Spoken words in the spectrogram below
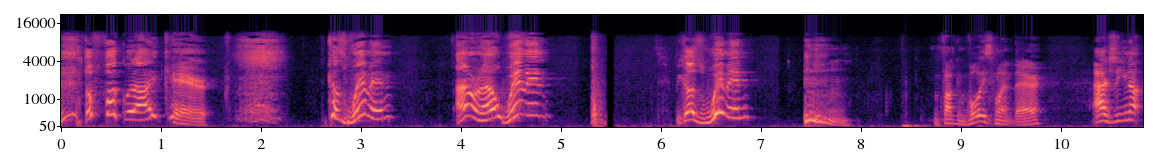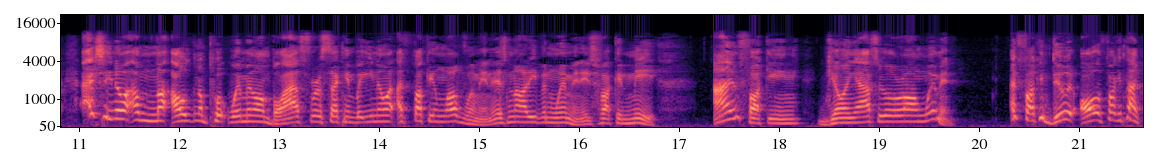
The fuck would I care? Because women I don't know, women. Because women, My fucking voice went there. Actually, you know, actually, you know what? I'm not. I was gonna put women on blast for a second, but you know what? I fucking love women. It's not even women. It's fucking me. I'm fucking going after the wrong women. I fucking do it all the fucking time.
